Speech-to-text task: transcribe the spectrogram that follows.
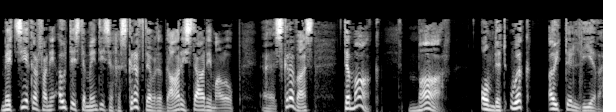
met seker van die Ou Testamentiese geskrifte wat op daardie stadium al op uh, skrif was te maak, maar om dit ook uit te lewe.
